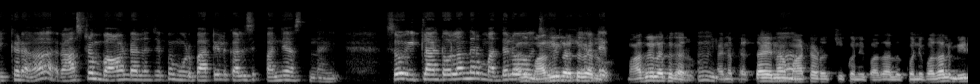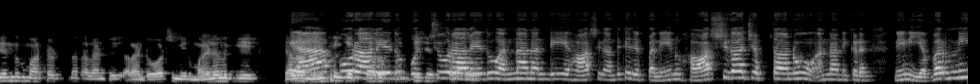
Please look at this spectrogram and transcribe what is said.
ఇక్కడ రాష్ట్రం బాగుండాలని చెప్పి మూడు పార్టీలు కలిసి పనిచేస్తున్నాయి. సో ఇట్లాంటి వాళ్ళందరూ మధ్యలో మాధవీలత గారు. మాధవీలత గారు. ఆయన పెద్ద అయినా ఆ. మాట్లాడొచ్చు కొన్ని పదాలు. కొన్ని పదాలు మీరు ఎందుకు మాట్లాడుతున్నారు? అలాంటి అలాంటి వర్డ్స్ మీరు మహిళలకి గ్యాప్ రాలేదు బొచ్చు రాలేదు అన్నానండి హార్ష్గా అందుకే చెప్పాను నేను హార్ష్గా చెప్తాను అన్నాను ఇక్కడ. నేను ఎవరిని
